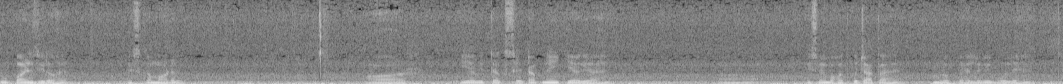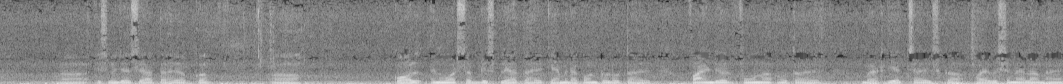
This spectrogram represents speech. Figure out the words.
2.0 है इसका मॉडल और ये अभी तक सेटअप नहीं किया गया है। इसमें बहुत कुछ आता है, हम लोग पहले भी बोले हैं। इसमें जैसे आता है आपका कॉल एंड व्हाट्सएप डिस्प्ले आता है कैमरा कंट्रोल होता है फाइंड योर फ़ोन होता है, बैटरी अच्छा है इसका वाइब्रेशन अलार्म है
